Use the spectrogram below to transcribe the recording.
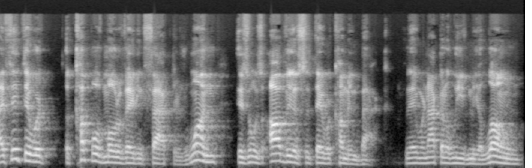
I think there were a couple of motivating factors. One is it was obvious that they were coming back. They were not going to leave me alone.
